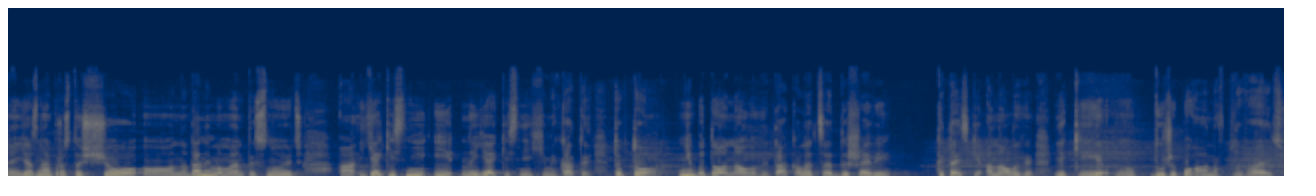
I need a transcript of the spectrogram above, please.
е, я знаю просто, що на даний момент існують якісні і неякісні хімікати. Тобто, нібито аналоги, так, але це дешеві китайські аналоги, які ну, дуже погано впливають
